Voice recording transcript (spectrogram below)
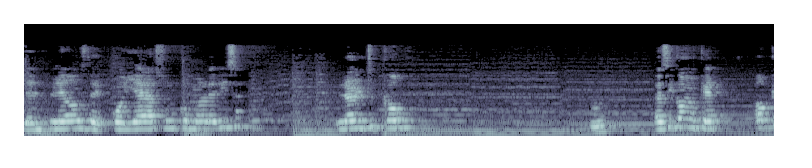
de empleos de collar azul, como le dicen. Learn to code. Así como que, ok,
